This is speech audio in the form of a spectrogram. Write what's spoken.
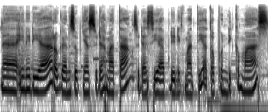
Nah, ini dia rogan supnya sudah matang, sudah siap dinikmati ataupun dikemas.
